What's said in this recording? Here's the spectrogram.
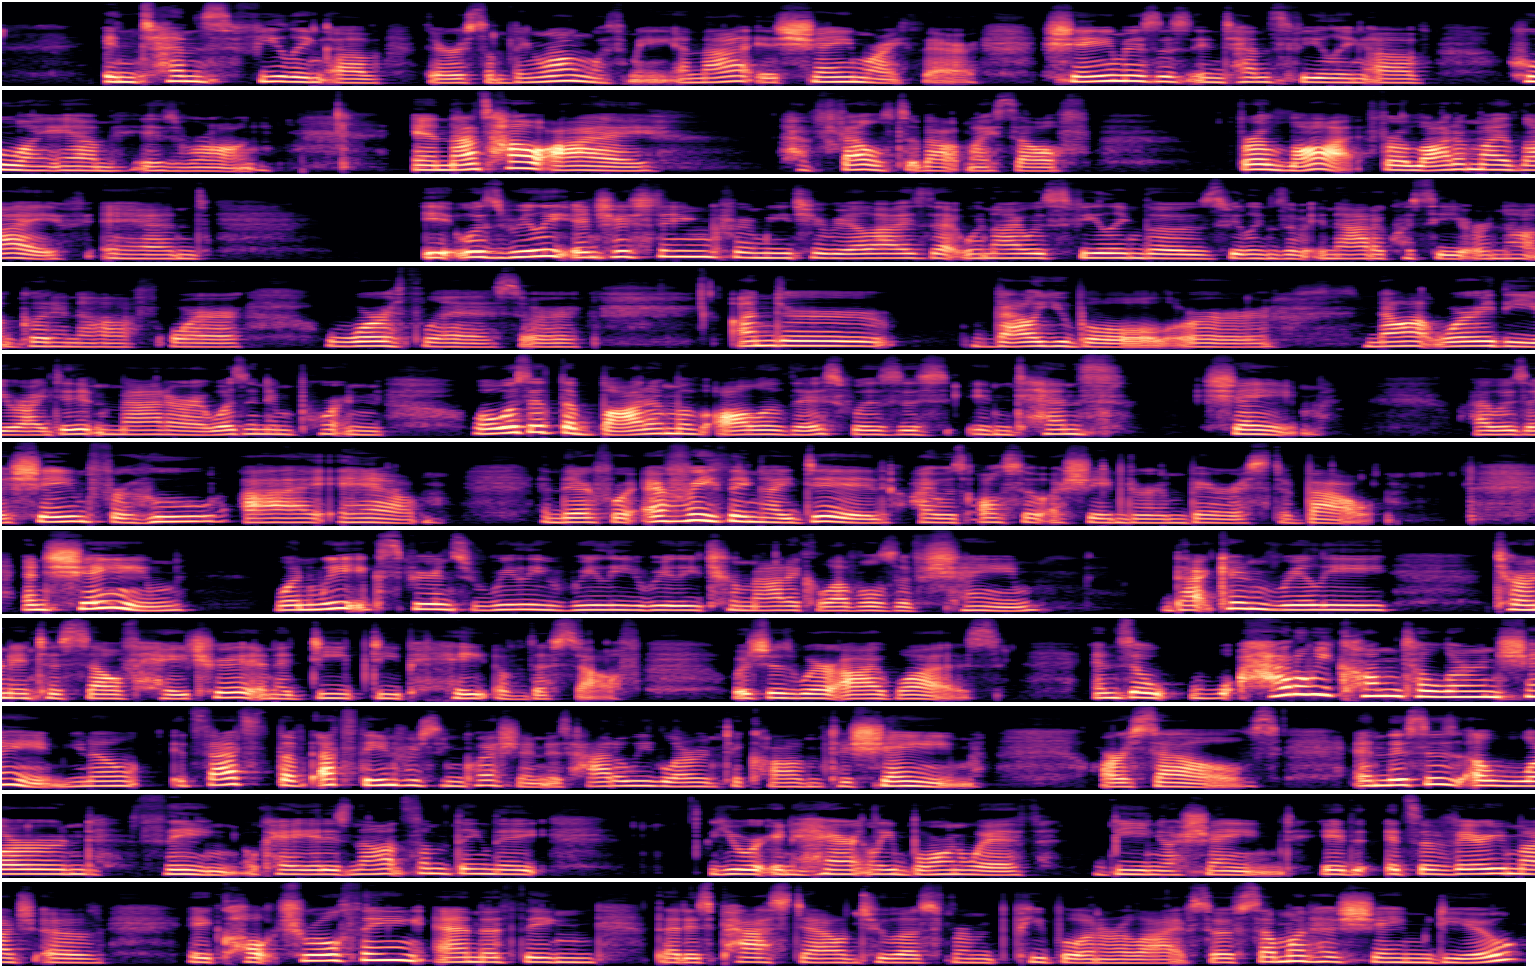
intense feeling of there is something wrong with me. And that is shame right there. Shame is this intense feeling of who I am is wrong. And that's how I have felt about myself for a lot, for a lot of my life. And it was really interesting for me to realize that when I was feeling those feelings of inadequacy or not good enough or worthless or undervaluable or not worthy or I didn't matter, I wasn't important. What was at the bottom of all of this was this intense shame. I was ashamed for who I am. And therefore, everything I did, I was also ashamed or embarrassed about. And shame, when we experience really, really, really traumatic levels of shame, that can really turn into self hatred and a deep, deep hate of the self, which is where I was. And so how do we come to learn shame? You know, it's that's the that's the interesting question is how do we learn to come to shame ourselves? And this is a learned thing, okay? It is not something that you are inherently born with being ashamed. It it's a very much of a cultural thing and a thing that is passed down to us from people in our lives. So if someone has shamed you,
